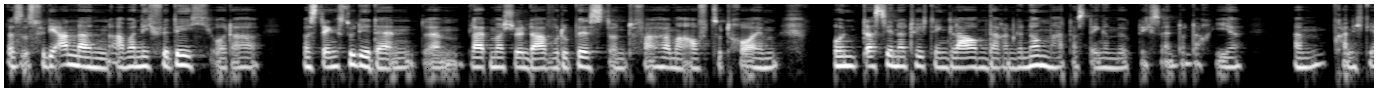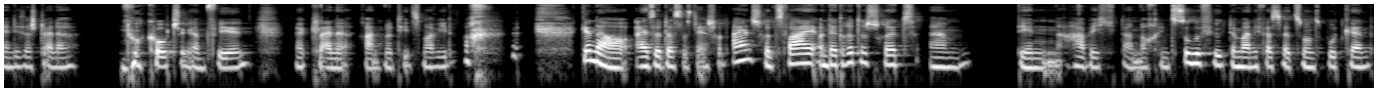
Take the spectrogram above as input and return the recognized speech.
das ist für die anderen, aber nicht für dich oder was denkst du dir denn? Ähm, bleib mal schön da, wo du bist und hör mal auf zu träumen. Und dass dir natürlich den Glauben daran genommen hat, dass Dinge möglich sind. Und auch hier ähm, kann ich dir an dieser Stelle nur Coaching empfehlen. Äh, kleine Randnotiz mal wieder. genau, also das ist der Schritt eins, Schritt zwei und der dritte Schritt, ähm, den habe ich dann noch hinzugefügt im Manifestationsbootcamp,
